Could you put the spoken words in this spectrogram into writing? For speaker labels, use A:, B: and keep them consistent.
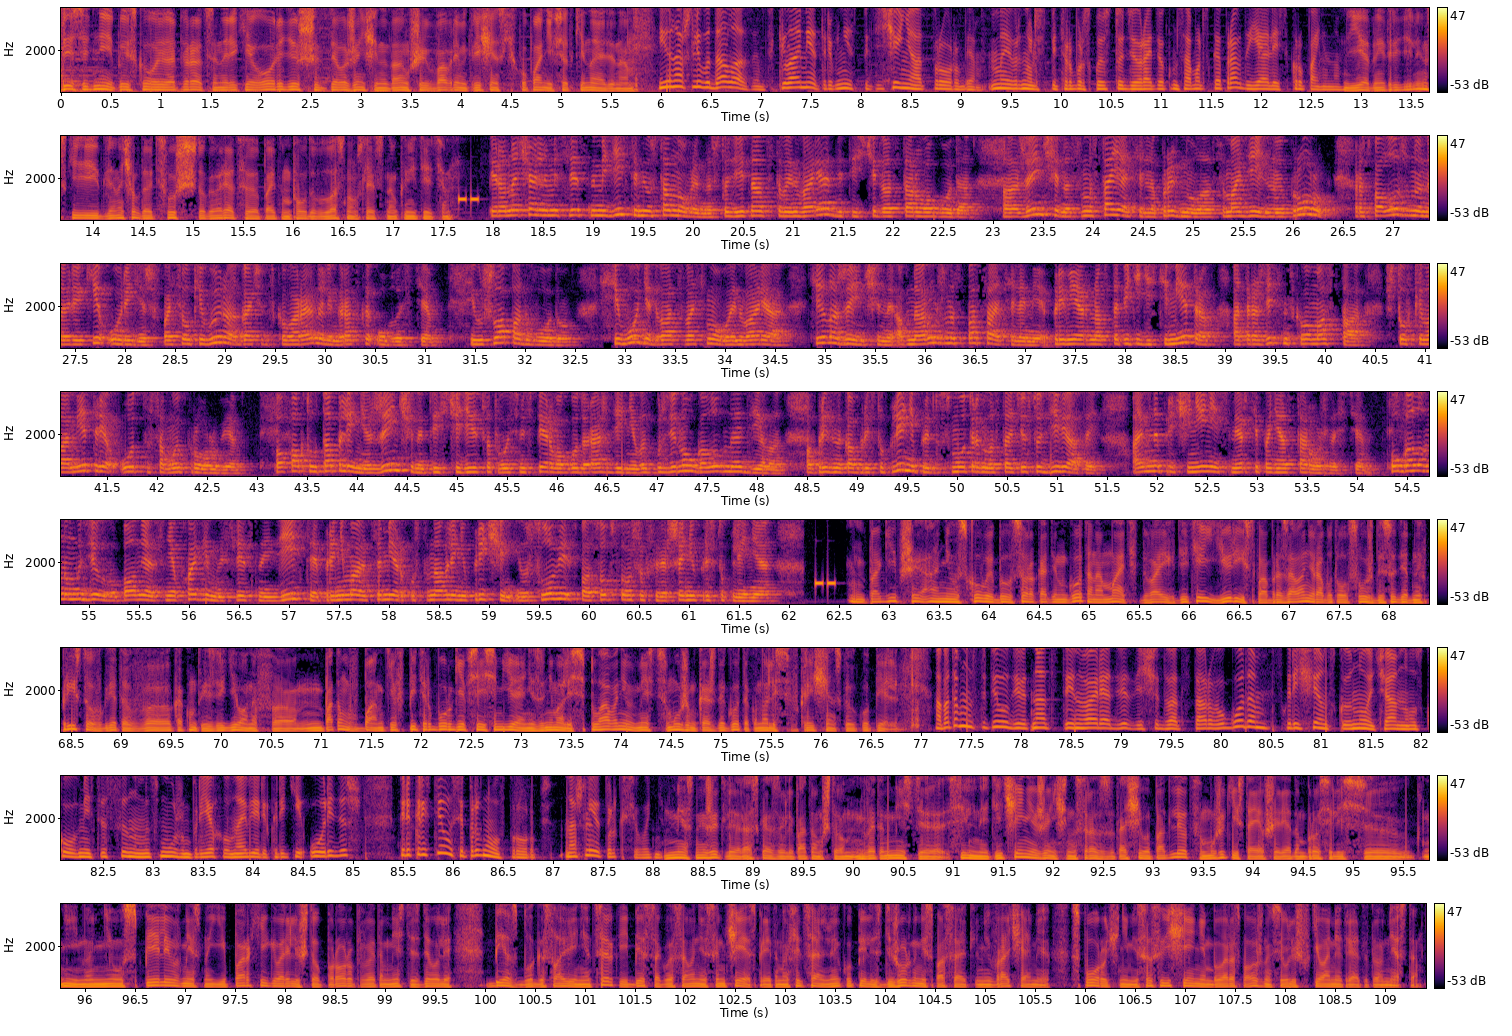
A: Десять дней поисковой операции на реке Оридиш. Тело женщины, утонувшей во время крещенских купаний, все-таки найдено.
B: Ее нашли водолазы в километре вниз по течению от проруби. Мы вернулись в петербургскую студию радио «Комсомольская правда». Я Олеся Крупанина.
A: Я Дмитрий Делинский. И для начала давайте слушать, что говорят по этому поводу в областном следственном комитете.
C: Первоначальными следственными действиями установлено, что 19 января 2022 года а, женщина самостоятельно прыгнула в самодельную прорубь, расположенную на реке Оридиш в поселке Выра Гачинского района Ленинградской области, и ушла под воду. Сегодня, 28 января, тело женщины обнаружено спасателями примерно в 150 метрах от Рождественского моста, что в километре от самой проруби. По факту утопления женщины 1981 года рождения возбуждено уголовное дело по признакам преступления, предусмотренного статьей 109, а именно причинение смерти по неосторожности. По уголовному делу выполняются необходимые следственные действия, принимаются меры к установлению причин и условий, способствовавших совершению преступления.
A: Погибшей Анне Усковой был 41 год. Она мать двоих детей, юрист по образованию, работала в службе судебных приставов где-то в каком-то из регионов. Э, потом в банке в Петербурге. Всей семьей они занимались плаванием. Вместе с мужем каждый год окунались в Крещенскую купель.
B: А потом наступило 19 января 2022 года. В Крещенскую ночь Анна Ускова вместе с сыном и с мужем приехала на берег реки Оридиш, перекрестилась и прыгнула в прорубь. Нашли ее только сегодня.
A: Местные жители рассказывали потом, что в этом месте сильное течение. Женщина сразу затащила под лед. Мужики, стоявшие рядом, бросились э, к ней, но не успели. В местной епархии говорили, что прорубь в этом месте сделали без благословения церкви, без согласования с МЧС. При этом официальные купели с дежурными спасателями, врачами, с поручнями, с освещением была расположена всего лишь в километре от этого места.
